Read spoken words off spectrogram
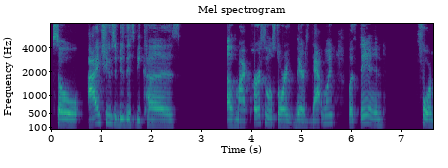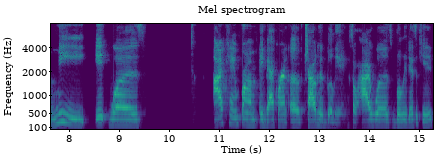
So I choose to do this because of my personal story, there's that one. But then for me, it was I came from a background of childhood bullying. So I was bullied as a kid.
